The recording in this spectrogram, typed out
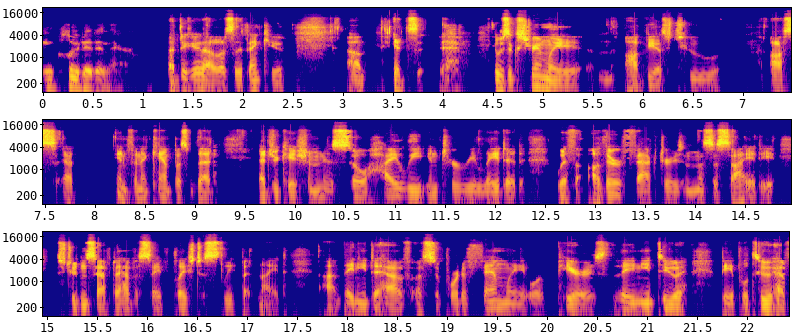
included in there. Glad to hear that, Leslie. Thank you. Um, it's, it was extremely obvious to us at Infinite Campus that education is so highly interrelated with other factors in the society. Students have to have a safe place to sleep at night. Uh, they need to have a supportive family or peers. They need to be able to have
